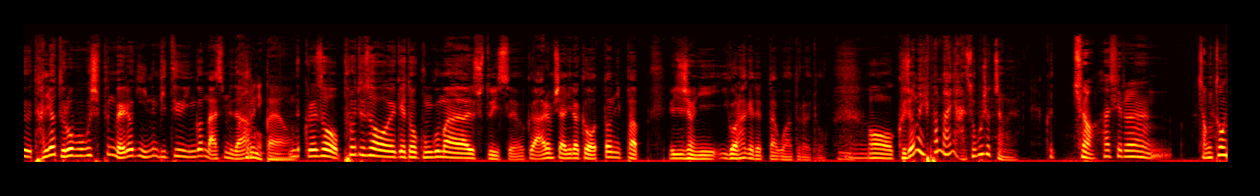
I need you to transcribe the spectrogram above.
그 달려 들어보고 싶은 매력이 있는 비트인 건 맞습니다. 그러니까요. 근데 그래서 프로듀서에게 더 궁금할 수도 있어요. 그 RMC 아니라 그 어떤 힙합 뮤지션이 이걸 하게 됐다고 하더라도 음, 어 그 전에 힙합 많이 안 써보셨잖아요. 그쵸. 사실은 정통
